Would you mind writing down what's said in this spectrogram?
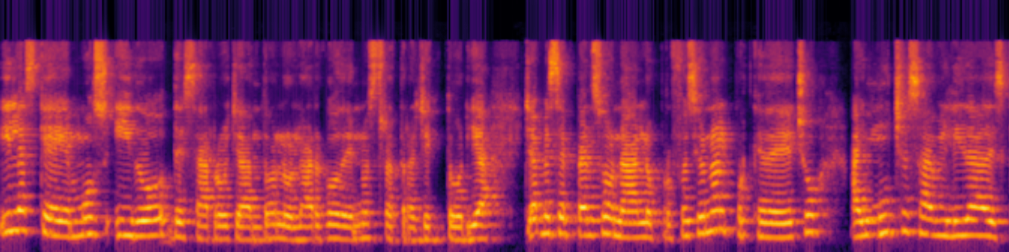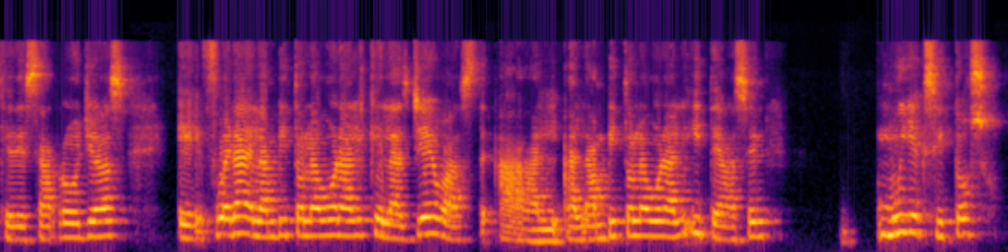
y las que hemos ido desarrollando a lo largo de nuestra trayectoria, llámese personal o profesional, porque de hecho hay muchas habilidades que desarrollas eh, fuera del ámbito laboral que las llevas al, al ámbito laboral y te hacen muy exitoso.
